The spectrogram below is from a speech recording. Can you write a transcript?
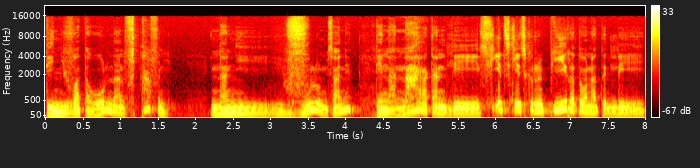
de niova daholo na ny fitafiny na ny volony zany a de nanaraka an'le fihetsiketsik'ireo mpihira tao anatin'le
